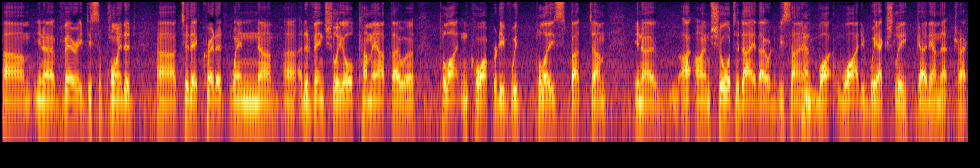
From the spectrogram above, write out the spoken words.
Um, you know, very disappointed uh, to their credit when uh, uh, it eventually all come out. They were polite and cooperative with police, but um, you know, I, am sure today they would be saying, yeah. why, why did we actually go down that track?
